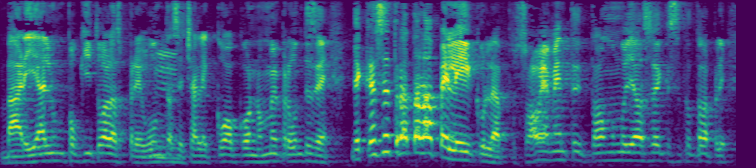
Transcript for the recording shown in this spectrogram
varíale un poquito a las preguntas, échale coco, no me preguntes de, ¿de qué se trata la película? Pues obviamente todo el mundo ya sabe de qué se trata la película.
